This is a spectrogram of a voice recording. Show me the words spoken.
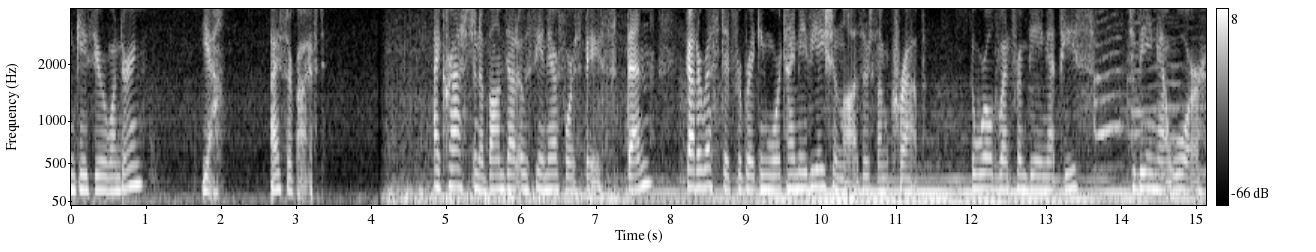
In case you were wondering, yeah, I survived. I crashed in a bombed out Osean Air Force base, then got arrested for breaking wartime aviation laws or some crap. The world went from being at peace to being at war,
